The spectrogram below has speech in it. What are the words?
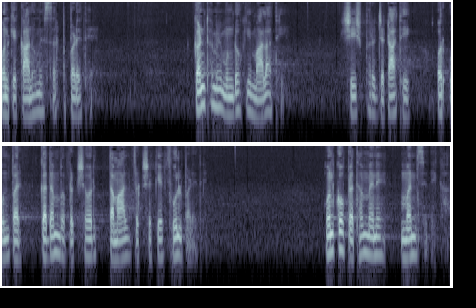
उनके कानों में सर्प पड़े थे। कंठ में मुंडों की माला थी। शीश पर जटा थी और उन पर कदम्ब वृक्ष और तमाल वृक्ष के फूल पड़े थे। उनको प्रथम मैंने मन से देखा।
